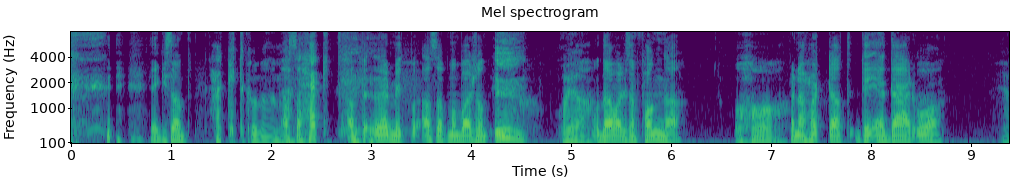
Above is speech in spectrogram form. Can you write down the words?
Ikke sant? Hekt, hva mener du med Altså hekt. At det øret mitt Altså at man bare sånn Å ja. Og da var jeg liksom fanga. Men For jeg hørte at det er der òg, Ja.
